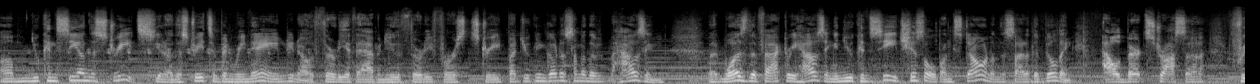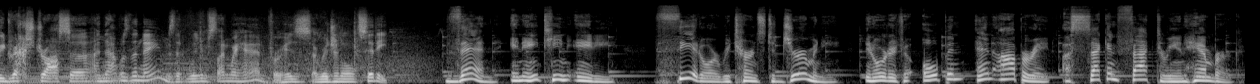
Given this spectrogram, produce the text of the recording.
um, you can see on the streets. You know, the streets have been renamed, you know, 30th Avenue, 31st Street, but you can go to some of the housing that was the factory housing and you can see chiseled on stone on the side of the building Albert Albertstrasse, Friedrichstrasse, and that was the names that William Steinway had for his original city. Then, in 1880, Theodore returns to Germany in order to open and operate a second factory in Hamburg.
